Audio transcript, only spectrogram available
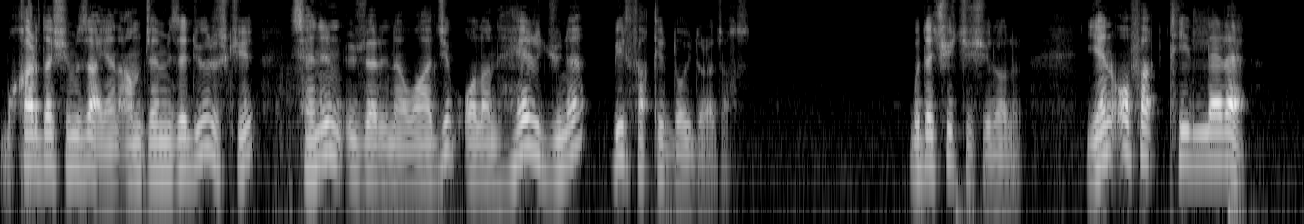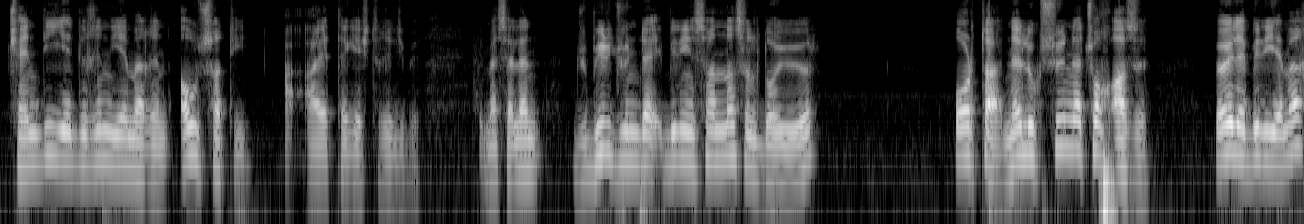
bu kardeşimize yani amcamıza diyoruz ki senin üzerine vacip olan her güne bir fakir doyduracaksın. Bu da çift çeşitli olur. Yen o fakirlere kendi yediğin yemeğin avsati ayette geçtiği gibi. Mesela bir günde bir insan nasıl doyuyor? Orta. Ne lüksü ne çok azı. Öyle bir yemek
